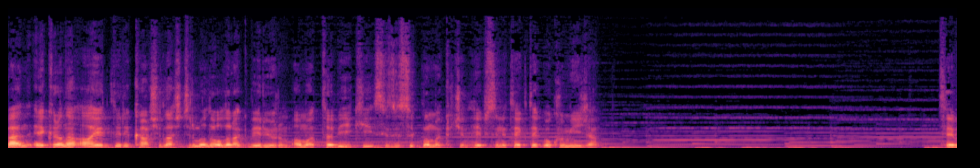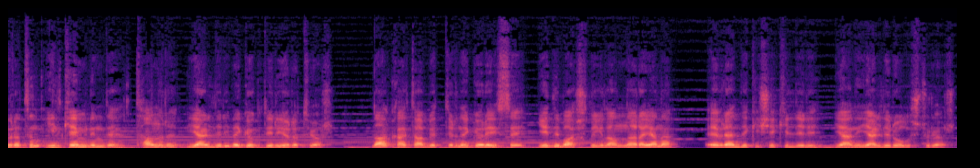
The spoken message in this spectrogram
Ben ekrana ayetleri karşılaştırmalı olarak veriyorum ama tabii ki sizi sıkmamak için hepsini tek tek okumayacağım. Tevrat'ın ilk emrinde Tanrı yerleri ve gökleri yaratıyor. Nakal tabletlerine göre ise yedi başlı yılan Narayana, evrendeki şekilleri yani yerleri oluşturuyor.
